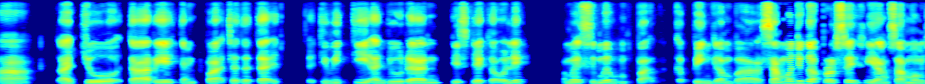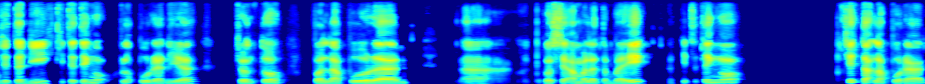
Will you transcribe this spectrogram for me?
Ha, tajuk, tarikh, tempat, catatan aktiviti, anjuran disediakan oleh maksimum 4 keping gambar. Sama juga proses yang sama macam tadi. Kita tengok pelaporan dia. Contoh pelaporan uh, konsep amalan terbaik. Kita tengok cetak laporan.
